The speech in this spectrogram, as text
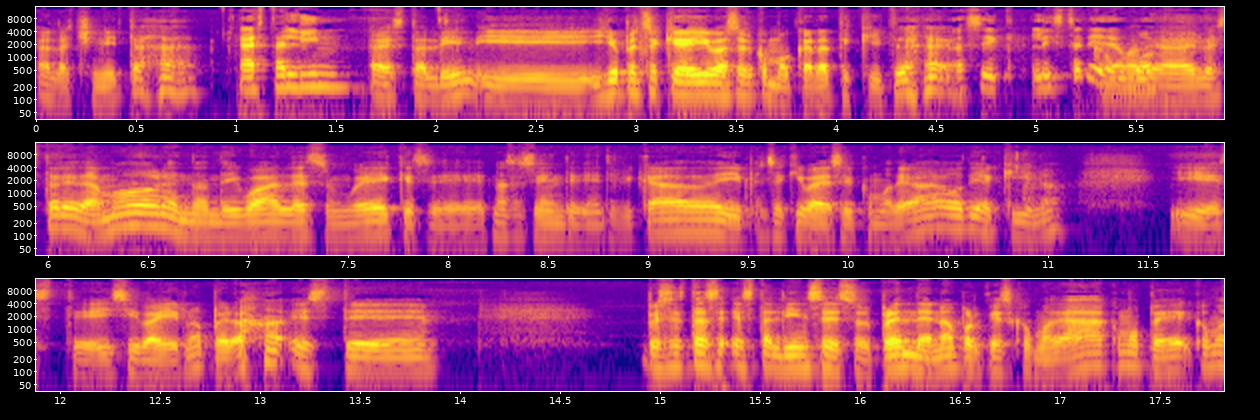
a la chinita, Hasta Lin. a Stalin, y, y yo pensé que ahí iba a ser como Karate Kid, Así que la historia de amor. de, la historia de amor, en donde igual es un güey que se, no se siente identificado, y pensé que iba a decir como de, ah, odia aquí, ¿no? Y este, y sí iba a ir, ¿no? Pero, este, pues esta, esta Lin se sorprende, ¿no? Porque es como de, ah, ¿cómo, pe- cómo,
